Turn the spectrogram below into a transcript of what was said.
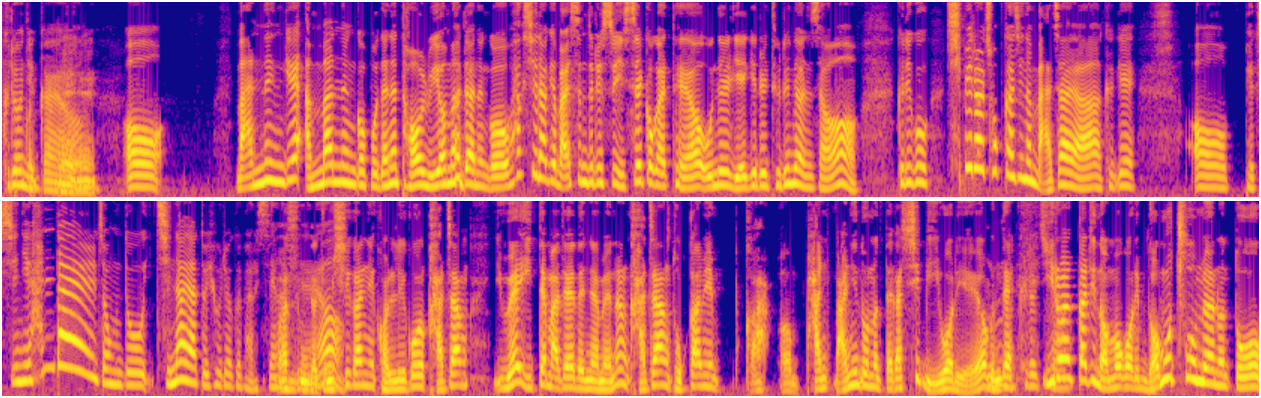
그러니까요. 네. 어, 맞는 게 안 맞는 것보다는 덜 위험하다는 거 확실하게 말씀드릴 수 있을 것 같아요. 오늘 얘기를 들으면서. 그리고 11월 초까지는 맞아야 그게 어, 백신이 한 달 정도 지나야 또 효력을 발생한대요. 맞습니다. 좀 시간이 걸리고 가장 왜 이때 맞아야 되냐면은 가장 독감이 가- 어, 반- 많이 도는 때가 12월이에요. 근데 음, 그렇죠. 1월까지 넘어버리면 너무 추우면은 또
